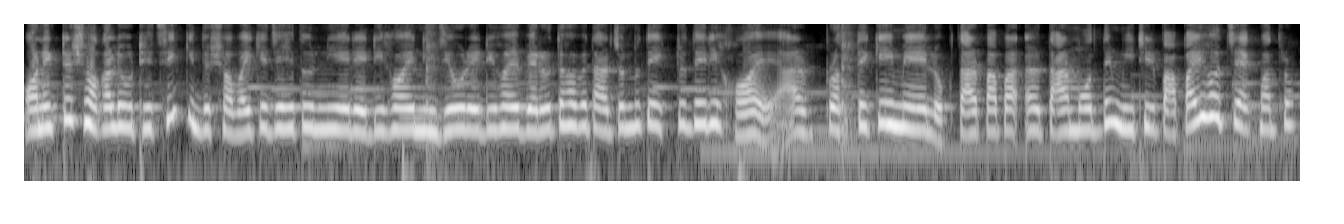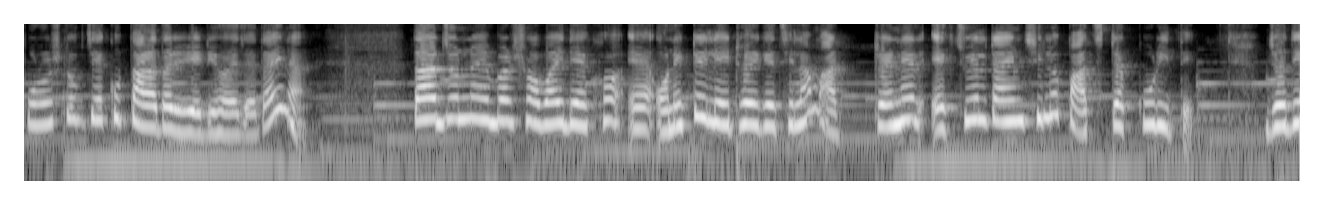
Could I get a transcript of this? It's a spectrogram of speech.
অনেকটা সকালে উঠেছি, কিন্তু সবাইকে যেহেতু নিয়ে রেডি হয়, নিজেও রেডি হয়ে বেরোতে হবে, তার জন্য তো একটু দেরি হয়। আর প্রত্যেকেই মেয়ে লোক, তার পাপা, তার মধ্যে মিঠির পাপাই হচ্ছে একমাত্র পুরুষ লোক যে খুব তাড়াতাড়ি রেডি হয়ে যায়, তাই না? তার জন্য এবার সবাই দেখো অনেকটাই লেট হয়ে গেছিলাম আর ট্রেনের অ্যাকচুয়াল টাইম ছিল পাঁচটা কুড়িতে। যদি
